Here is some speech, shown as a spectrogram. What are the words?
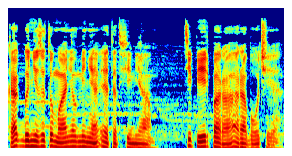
Как бы не затуманил меня этот фимиам. Теперь пора рабочая.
